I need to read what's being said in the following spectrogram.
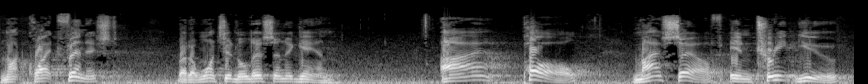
Not quite finished, but I want you to listen again. I, Paul, myself entreat you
